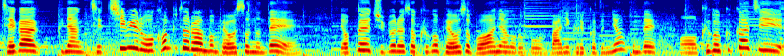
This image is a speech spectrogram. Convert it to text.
제가 그냥 제 취미로 컴퓨터를 한번 배웠었는데 옆에 주변에서 그거 배워서 뭐 하냐고 그러고 많이 그랬거든요. 근데 어, 그걸 끝까지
